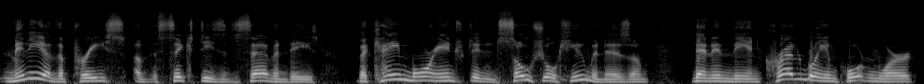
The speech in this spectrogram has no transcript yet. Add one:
Many of the priests of the 60s and 70s became more interested in social humanism than in the incredibly important work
